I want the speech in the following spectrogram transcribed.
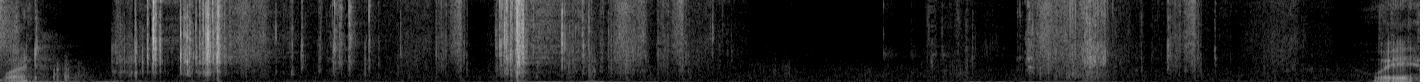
What? Wait.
